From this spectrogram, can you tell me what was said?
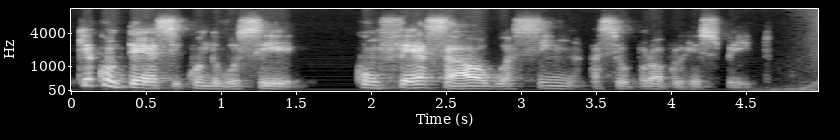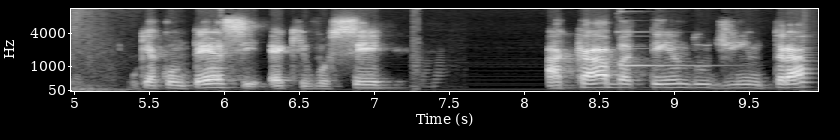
O que acontece quando você confessa algo assim a seu próprio respeito? O que acontece é que você acaba tendo de entrar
